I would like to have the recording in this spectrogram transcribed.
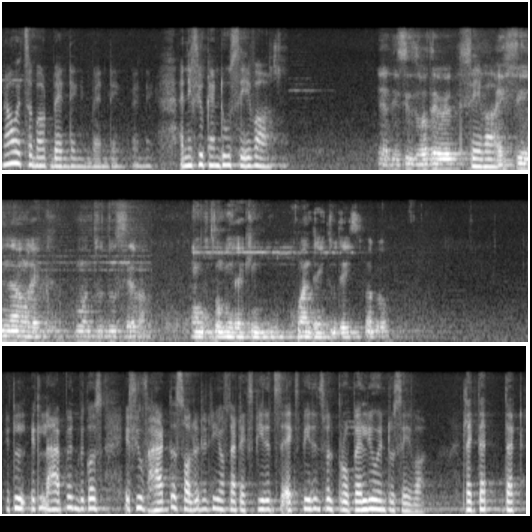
Now it's about bending, bending, bending. And if you can do seva, Yeah, this is what I would. seva, I feel now like want to do seva. And to me like in one day, two days ago. it'll, it'll happen because if you've had the solidity of that experience, the experience will propel you into seva. Like that, that,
